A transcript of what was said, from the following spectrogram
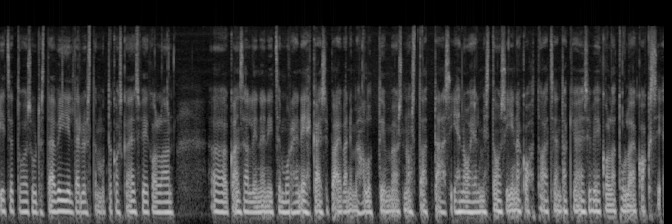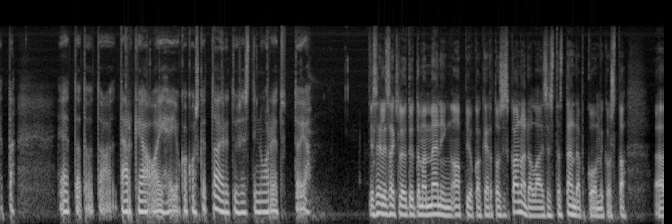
itsetuhoisuudesta ja viiltelystä, mutta koska ensi viikolla on ö, kansallinen itsemurheen ehkäisypäivä, niin me haluttiin myös nostaa tämä siihen ohjelmistoon siinä kohtaa, että sen takia ensi viikolla tulee kaksi, että, että tota, tärkeä aihe, joka koskettaa erityisesti nuoria tyttöjä. Ja sen lisäksi löytyy tämä Manning Up, joka kertoo siis kanadalaisesta stand-up-koomikosta, ää,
